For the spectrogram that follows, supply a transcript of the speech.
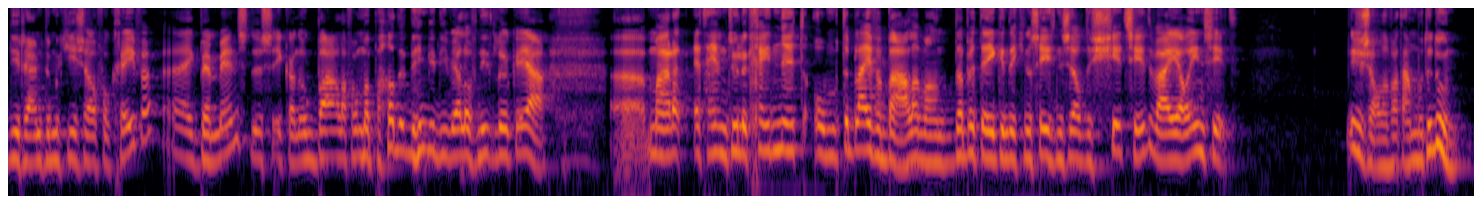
die ruimte moet je jezelf ook geven. ik ben mens, dus ik kan ook balen van bepaalde dingen die wel of niet lukken. Ja, uh, maar het, heeft natuurlijk geen nut om te blijven balen, want dat betekent dat je nog steeds in dezelfde shit zit waar je al in zit. Dus je zal er wat aan moeten doen.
